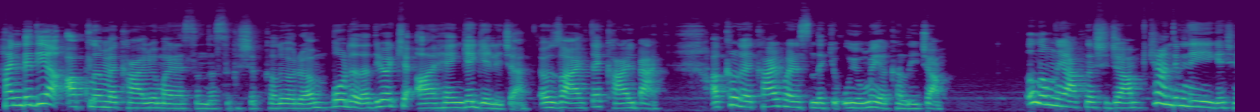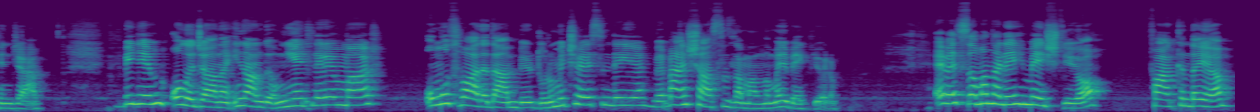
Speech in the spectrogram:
Hani dedi ya aklım ve kalbim arasında sıkışıp kalıyorum. Burada da diyor ki ahenge geleceğim. Özellikle kalben. Akıl ve kalp arasındaki uyumu yakalayacağım. ılımlı yaklaşacağım. Kendimle iyi geçineceğim. Benim olacağına inandığım niyetlerim var. Umut vadeden bir durum içerisindeyim ve ben şanslı zamanlamayı bekliyorum. Evet zaman aleyhime işliyor. Farkındayım.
